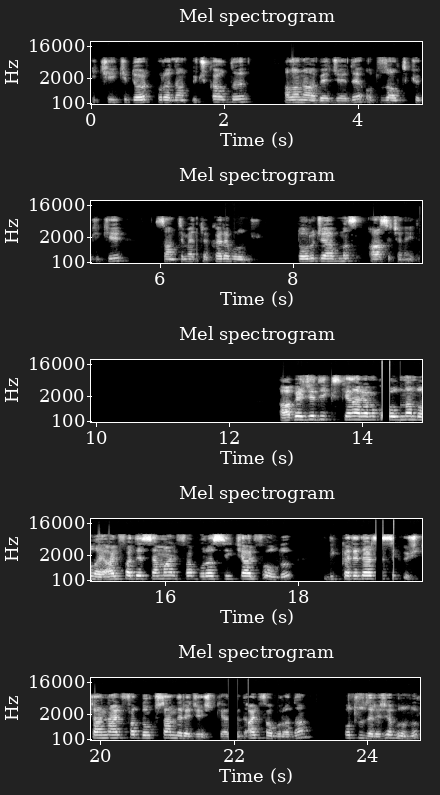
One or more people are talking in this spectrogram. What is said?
2, 2, 4. Buradan 3 kaldı. Alan ABC'de 36 kök 2 santimetre kare bulunur. Doğru cevabımız A seçeneğidir. ABCD ikizkenar yamuk olduğundan dolayı alfa desem alfa burası 2 alfa oldu. Dikkat edersek 3 tane alfa 90 derece eşit geldi. Alfa buradan 30 derece bulunur.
